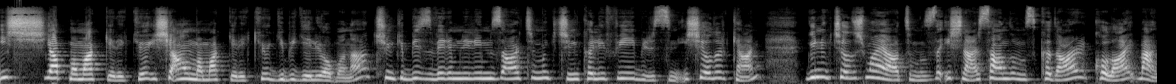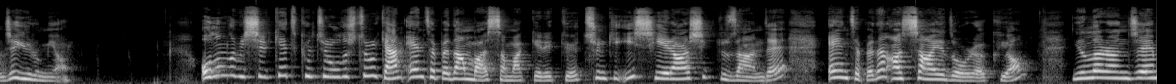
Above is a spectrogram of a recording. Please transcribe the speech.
iş yapmamak gerekiyor, işi almamak gerekiyor gibi geliyor bana. Çünkü biz verimliliğimizi artırmak için kalifiye birisini işe alırken günlük çalışma hayatımızda işler sandığımız kadar kolay bence yürümüyor. Olumlu bir şirket kültürü oluştururken en tepeden başlamak gerekiyor. Çünkü iş hiyerarşik düzende en tepeden aşağıya doğru akıyor. Yıllar önce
